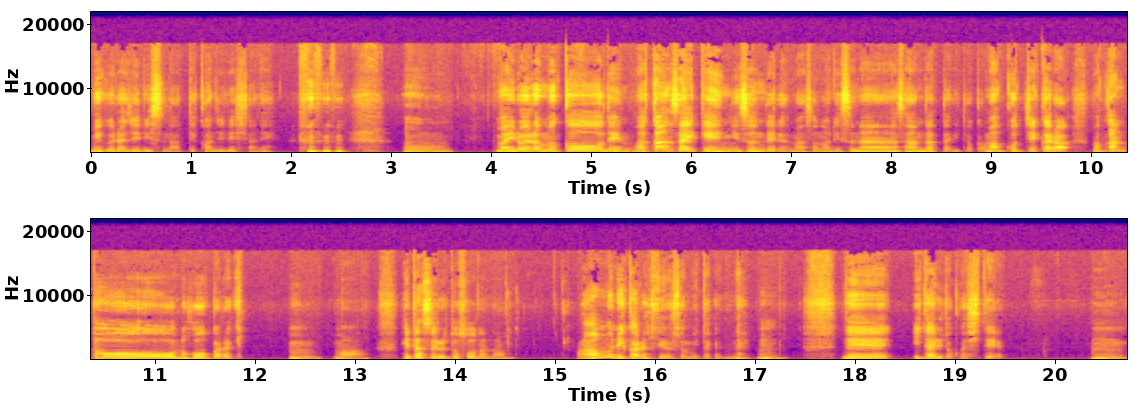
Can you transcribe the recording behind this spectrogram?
メグラジリスナーって感じでしたね。うん。まあいろいろ向こうで、まあ、関西圏に住んでる、まあ、そのリスナーさんだったりとか、まあ、こっちから、まあ、関東の方から、うん、まあ下手するとそうだな。青森から来てる人もいたけどね、うん、でいたりとかして、うん、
